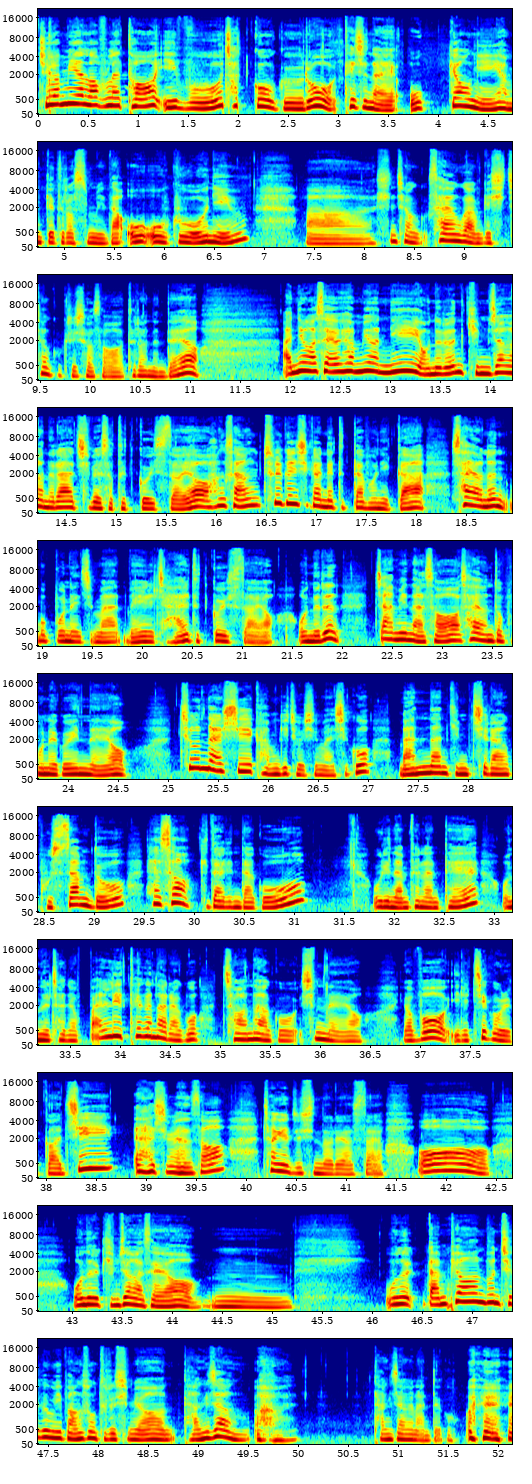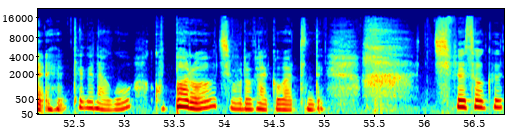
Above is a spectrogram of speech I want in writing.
주현미의 Love Letter 2부 첫 곡으로 태진아의 옥경이 함께 들었습니다. 5595님, 아, 신청곡, 사연과 함께 신청곡 주셔서 들었는데요. 안녕하세요, 현미 언니. 오늘은 김장하느라 집에서 듣고 있어요. 항상 출근 시간에 듣다 보니까 사연은 못 보내지만 매일 잘 듣고 있어요. 오늘은 짬이 나서 사연도 보내고 있네요. 추운 날씨 감기 조심하시고 만난 김치랑 보쌈도 해서 기다린다고 우리 남편한테 오늘 저녁 빨리 퇴근하라고 전하고 싶네요. 여보, 일찍 올 거지? 하시면서 청해 주신 노래였어요. 어, 오늘 김장하세요. 음, 오늘 남편분 지금 이 방송 들으시면 당장, 당장은 안 되고, 퇴근하고 곧바로 집으로 갈 것 같은데, 하, 집에서 그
